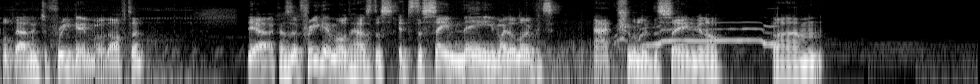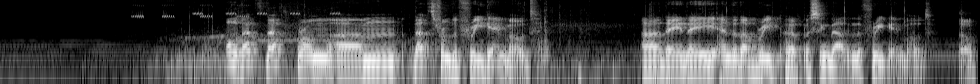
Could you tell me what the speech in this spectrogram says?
put that into free game mode after? Yeah, because the free game mode has this, it's the same name. I don't know if it's actually the same, you know? Um, oh, that's, that's from, um, that's from the free game mode. Uh, they, they ended up repurposing that in the free game mode, so...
